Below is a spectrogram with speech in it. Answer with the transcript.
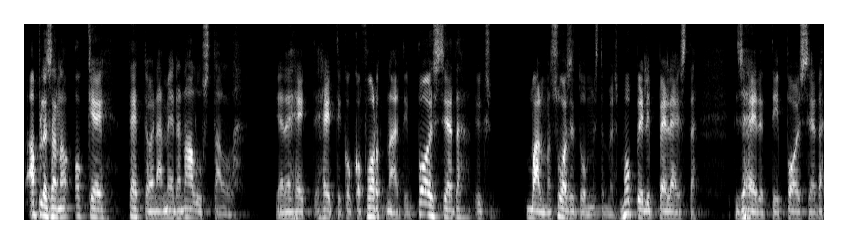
Apple sanoi, okei, okay, te ette ole enää meidän alustalla. Ja ne heitti, heitti koko Fortnitein pois sieltä, yksi maailman suosituimmista myös mobiilipeleistä, niin se heitettiin pois sieltä.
